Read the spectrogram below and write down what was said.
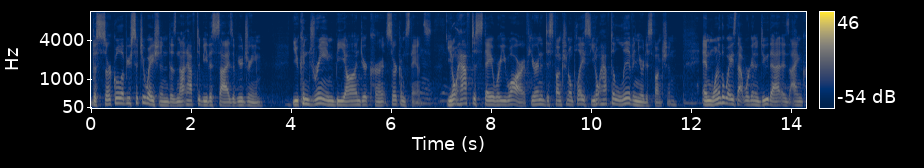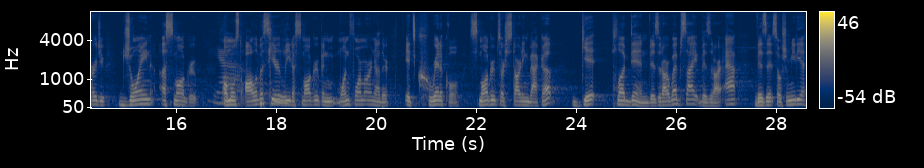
the circle of your situation does not have to be the size of your dream. You can dream beyond your current circumstance. You don't have to stay where you are. If you're in a dysfunctional place, you don't have to live in your dysfunction. And one of the ways that we're going to do that is I encourage you join a small group. Almost all of us here lead a small group in one form or another. It's critical. Small groups are starting back up. Get plugged in. Visit our website, visit our app, visit social media.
